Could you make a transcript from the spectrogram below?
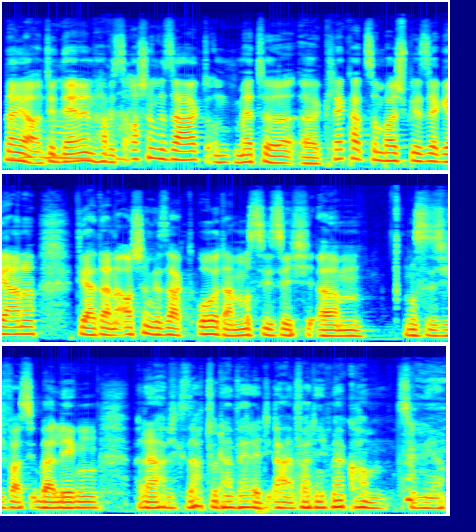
Naja, und den Dänen habe ich es auch schon gesagt und Mette äh, kleckert zum Beispiel sehr gerne. Die hat dann auch schon gesagt, oh, dann muss sie sich, ähm, muss sie sich was überlegen. Weil dann habe ich gesagt, du, dann werdet ihr einfach nicht mehr kommen zu mir.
